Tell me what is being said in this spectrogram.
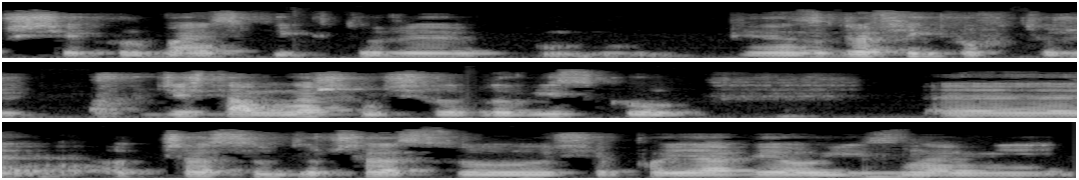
Krzysiek Urbański, który, jeden z grafików, który gdzieś tam w naszym środowisku e, od czasu do czasu się pojawiał i z mhm. nami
